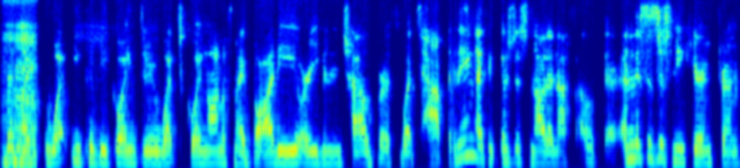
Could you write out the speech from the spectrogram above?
from mm-hmm. like what you could be going through what's going on with my body or even in childbirth what's happening. I think there's just not enough out there. And this is just me hearing from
